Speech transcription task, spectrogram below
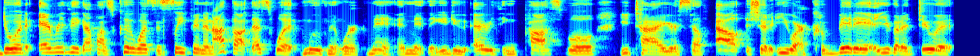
doing everything I possibly could, wasn't sleeping. And I thought that's what movement work meant. It meant that you do everything possible. You tire yourself out to show that you are committed and you're going to do it.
